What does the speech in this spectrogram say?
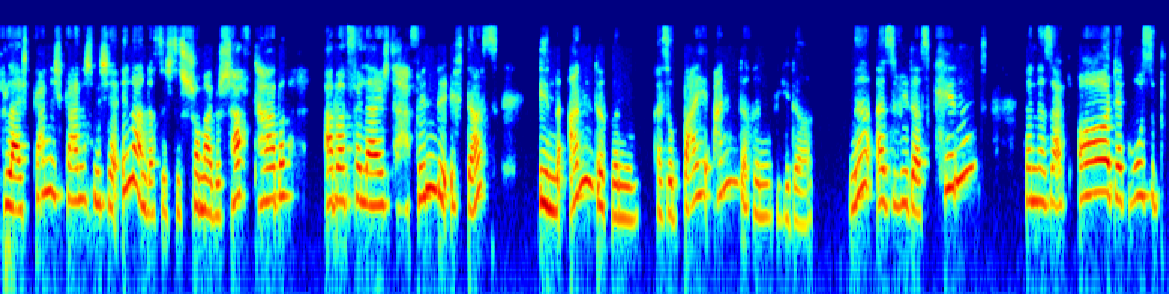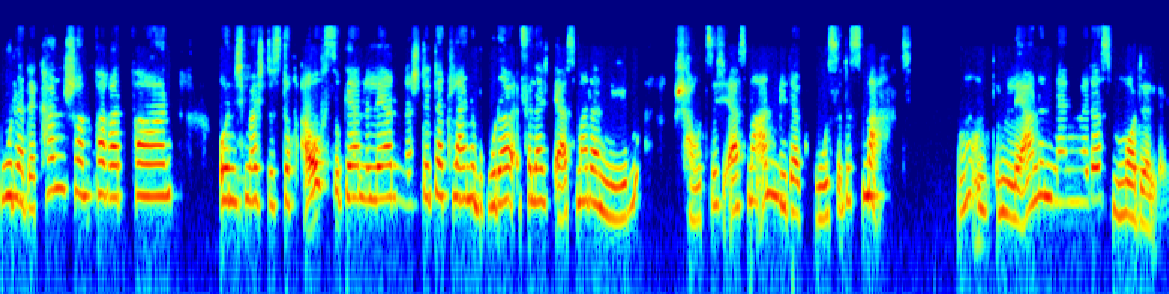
Vielleicht kann ich gar nicht mich erinnern, dass ich das schon mal geschafft habe, aber vielleicht finde ich das in anderen, also bei anderen wieder. Ne? Also wie das Kind, wenn er sagt, oh, der große Bruder, der kann schon Fahrrad fahren und ich möchte es doch auch so gerne lernen. Da steht der kleine Bruder vielleicht erstmal daneben, schaut sich erstmal an, wie der Große das macht. Ne? Und im Lernen nennen wir das Modeling.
